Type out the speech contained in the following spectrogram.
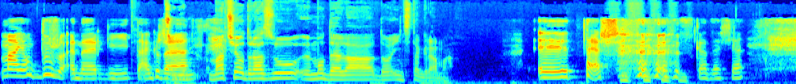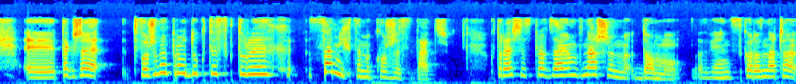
mają dużo energii, także... Czyli macie od razu modela do Instagrama. E, też, zgadza się. Także tworzymy produkty, z których sami chcemy korzystać które się sprawdzają w naszym domu. Więc skoro znacza,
